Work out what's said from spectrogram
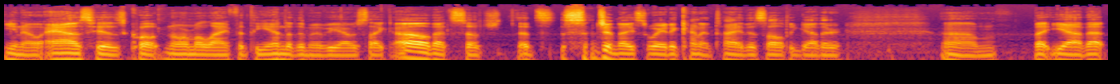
you know, as his quote normal life at the end of the movie. I was like, oh, that's such that's such a nice way to kind of tie this all together. Um, but yeah, that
